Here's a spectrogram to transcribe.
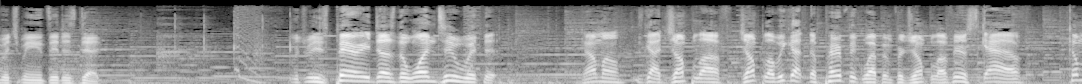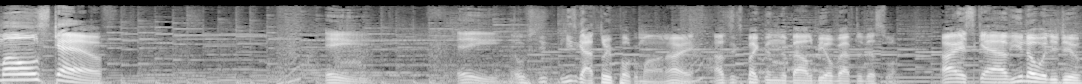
Which means it is dead. Which means Perry does the one two with it. Come on. He's got Jumpluff. Jump Luff. We got the perfect weapon for Jumpluff. Here's Scav. Come on, Scav. Hey. Hey. Oh, he's got three Pokemon. All right. I was expecting the battle to be over after this one. All right, Scav. You know what to do.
